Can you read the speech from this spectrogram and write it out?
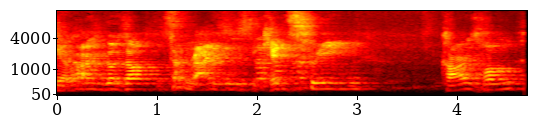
The alarm goes off, the sun rises, the kids scream, cars honk.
